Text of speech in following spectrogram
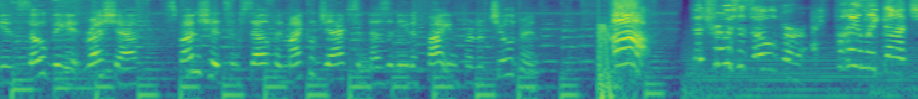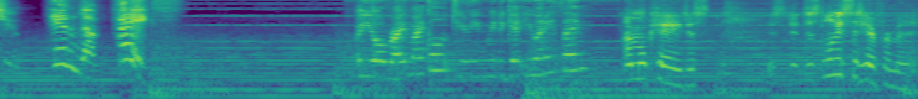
In Soviet Russia, Sponge hits himself and Michael Jackson doesn't need a fight in front of children. The truce is over. I finally got you. In the face! Are you alright, Michael? Do you need me to get you anything? I'm okay, just, just, just let me sit here for a minute.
